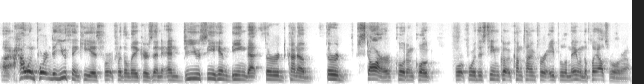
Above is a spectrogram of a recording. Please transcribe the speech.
Uh, how important do you think he is for, for the Lakers? And and do you see him being that third kind of third star, quote unquote, for, for this team come time for April and May when the playoffs roll around?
